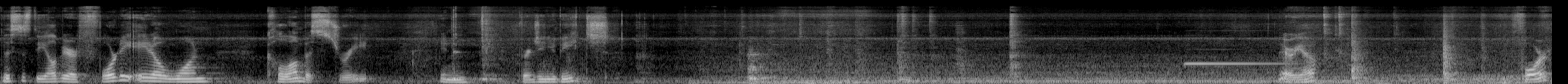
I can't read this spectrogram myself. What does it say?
This is the elevator at 4801 Columbus Street in Virginia Beach. There we go. Four.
